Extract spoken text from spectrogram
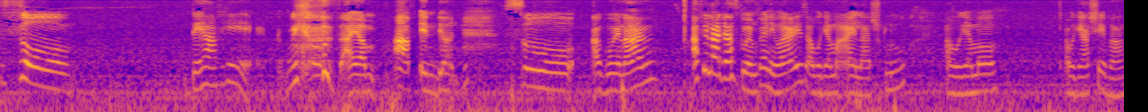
So, they have hair because I am half Indian. So I'm going on. I feel like just going Pennywise. I will get my eyelash glue. I will get my I will get a shaver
